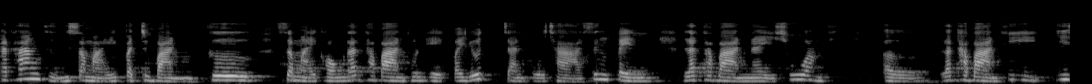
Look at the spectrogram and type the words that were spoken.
กระทั่งถึงสมัยปัจจุบันคือสมัยของรัฐบาลพลเอกประยุทธ์จันทร์โอชา ซึ่งเป็นรัฐบาลในช่วงรัฐบาลที่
